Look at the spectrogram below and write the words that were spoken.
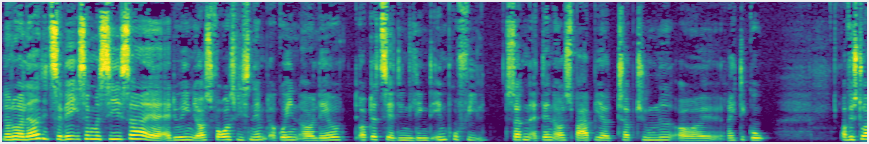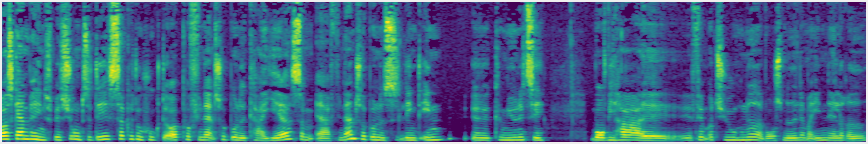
Når du har lavet dit CV, så kan man sige, så er det jo egentlig også forholdsvis nemt at gå ind og lave, opdatere din LinkedIn-profil, sådan at den også bare bliver top-tunet og øh, rigtig god. Og hvis du også gerne vil have inspiration til det, så kan du hugge dig op på Finansforbundet Karriere, som er Finansforbundets LinkedIn-community, øh, hvor vi har øh, 2500 af vores medlemmer inde allerede.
